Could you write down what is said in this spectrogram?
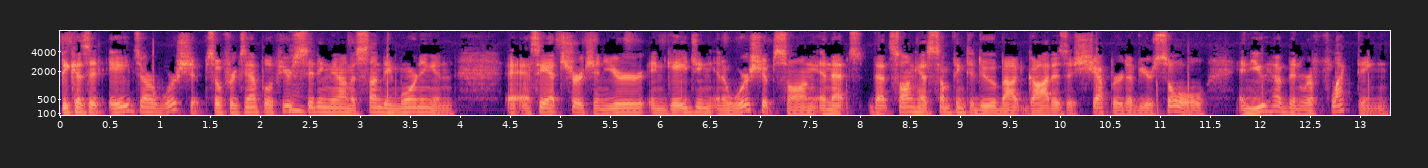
because it aids our worship. So for example, if you're sitting there on a Sunday morning and uh, say at church and you're engaging in a worship song and that that song has something to do about God as a shepherd of your soul and you have been reflecting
